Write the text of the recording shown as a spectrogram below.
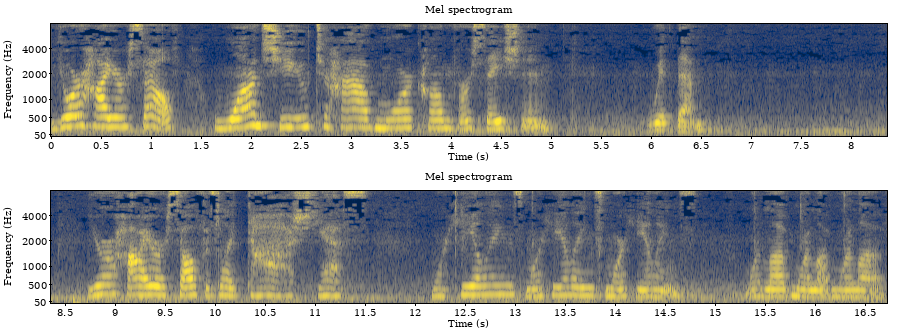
Your higher self wants you to have more conversation with them. Your higher self is like, gosh, yes, more healings, more healings, more healings, more love, more love, more love.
